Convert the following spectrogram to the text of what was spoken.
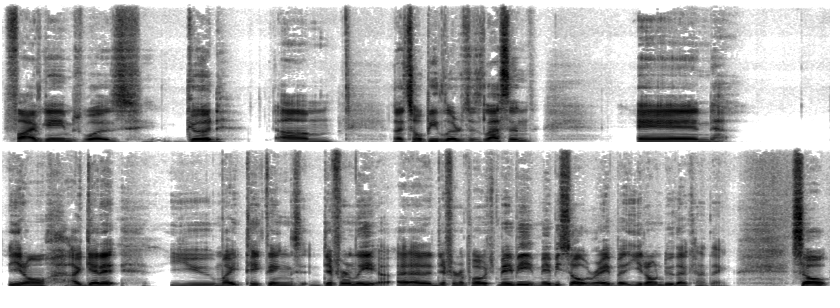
Five games was good. Um, let's hope he learns his lesson. And, you know, I get it you might take things differently uh, at a different approach. Maybe maybe so right? But you don't do that kind of thing. So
